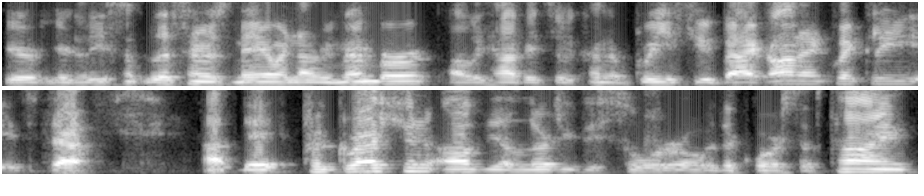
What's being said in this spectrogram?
Your your listeners may or may not remember. I'll be happy to kind of brief you back on it quickly. It's the uh, the progression of the allergic disorder over the course of time.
